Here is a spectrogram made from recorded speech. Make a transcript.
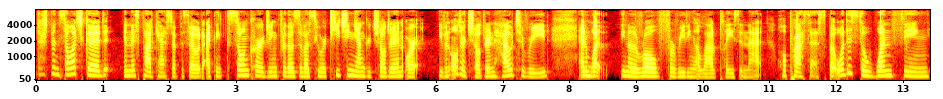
there's been so much good in this podcast episode. I think so encouraging for those of us who are teaching younger children or even older children how to read and what you know the role for reading aloud plays in that whole process. But what is the one thing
